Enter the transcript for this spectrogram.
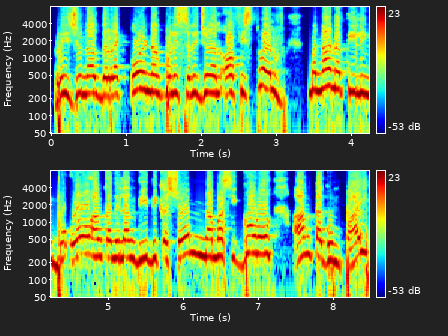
Regional Director ng Police Regional Office 12, mananatiling buo ang kanilang dedikasyon na masiguro ang tagumpay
